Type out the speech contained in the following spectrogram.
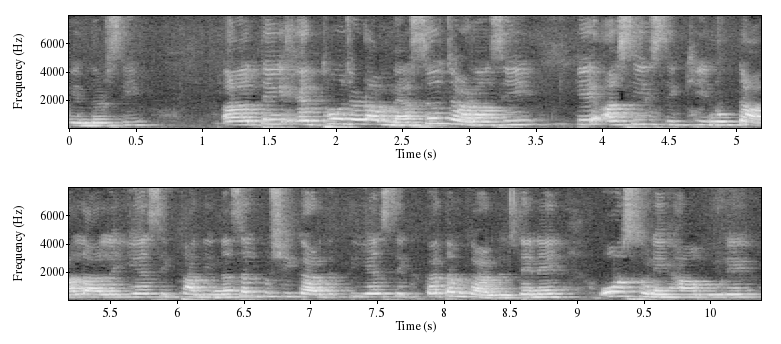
ਕੇਂਦਰ ਸੀ। ਤੇ ਇੱਥੋਂ ਜਿਹੜਾ ਮੈਸੇਜ ਆਣਾ ਸੀ ਕਿ ਅਸੀਂ ਸਿੱਖੀ ਨੂੰ ਢਾਹ ਲਾ ਲਈ ਹੈ ਸਿੱਖਾਂ ਦੀ ਨਸਲਕੁਸ਼ੀ ਕਰ ਦਿੱਤੀ ਹੈ, ਸਿੱਖ ਖਤਮ ਕਰ ਦਿੱਤੇ ਨੇ। ਉਹ ਸੁਨੇਹਾ ਪੂਰੇ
